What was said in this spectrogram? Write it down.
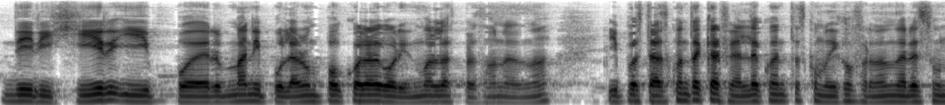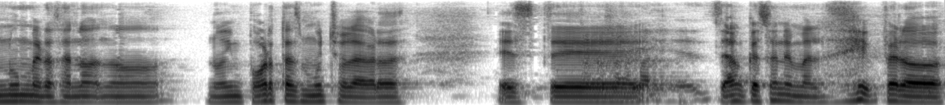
dirigir y poder manipular un poco el algoritmo de las personas, ¿no? Y pues te das cuenta que al final de cuentas, como dijo Fernando, eres un número, o sea, no, no, no importas mucho, la verdad. Este, aunque suene mal, sí, pero,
